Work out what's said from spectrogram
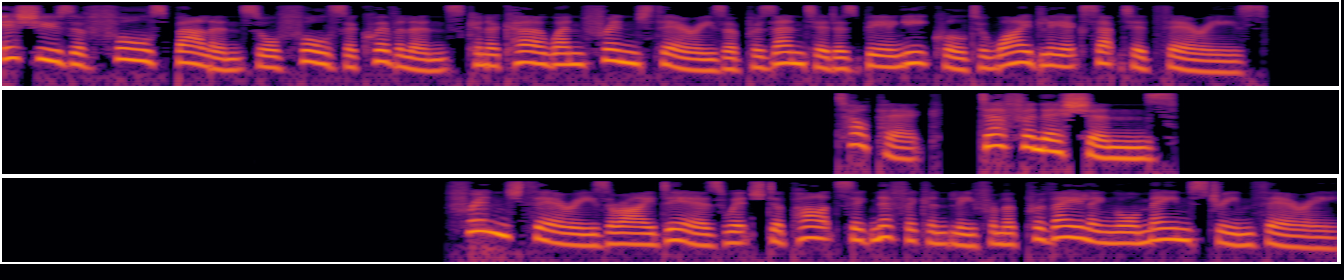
Issues of false balance or false equivalence can occur when fringe theories are presented as being equal to widely accepted theories. Definitions. Fringe theories are ideas which depart significantly from a prevailing or mainstream theory.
